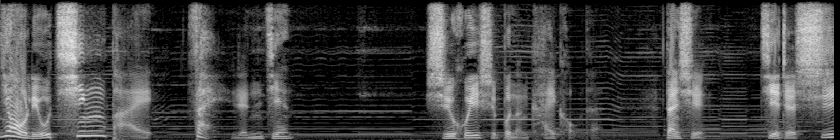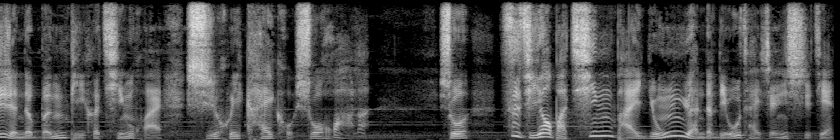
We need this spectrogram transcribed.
要留清白在人间。石灰是不能开口的，但是借着诗人的文笔和情怀，石灰开口说话了，说自己要把清白永远的留在人世间。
